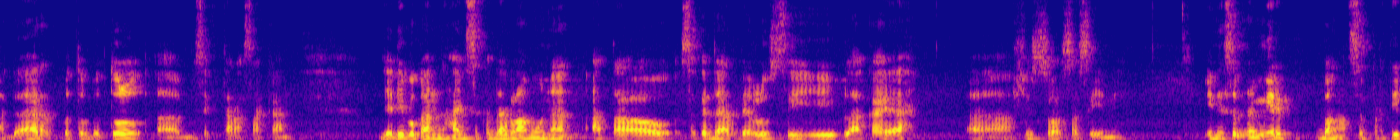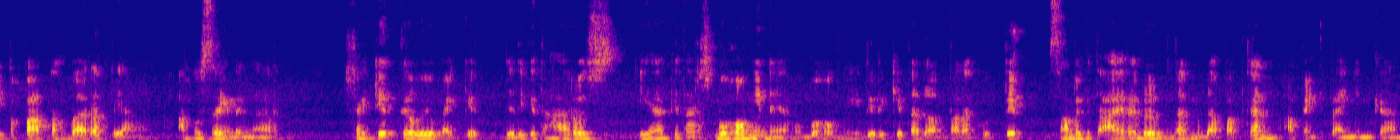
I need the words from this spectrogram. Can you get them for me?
agar betul-betul uh, bisa kita rasakan. Jadi bukan hanya sekedar lamunan atau sekedar delusi belaka ya uh, visualisasi ini. Ini sebenarnya mirip banget seperti pepatah barat yang aku sering dengar. Fake it till you make it. Jadi kita harus, ya kita harus bohongin ya, membohongi diri kita dalam tanda kutip sampai kita akhirnya benar-benar mendapatkan apa yang kita inginkan.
